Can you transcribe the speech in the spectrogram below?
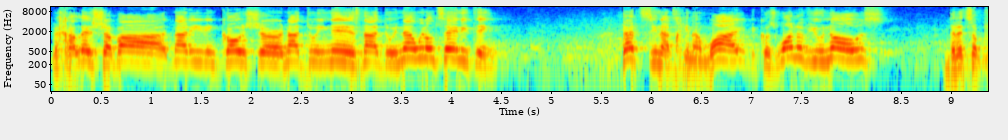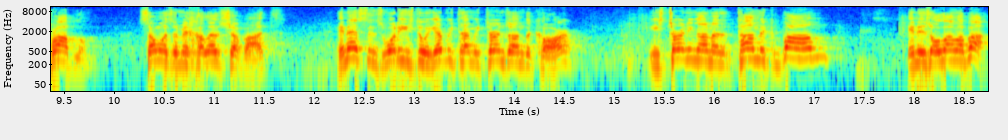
Mechalel Shabbat, not eating kosher, not doing this, not doing that. We don't say anything. That's sinat chinam. Why? Because one of you knows that it's a problem. Someone's a Mechalel Shabbat. In essence, what he's doing every time he turns on the car, he's turning on an atomic bomb in his Olam Haba.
